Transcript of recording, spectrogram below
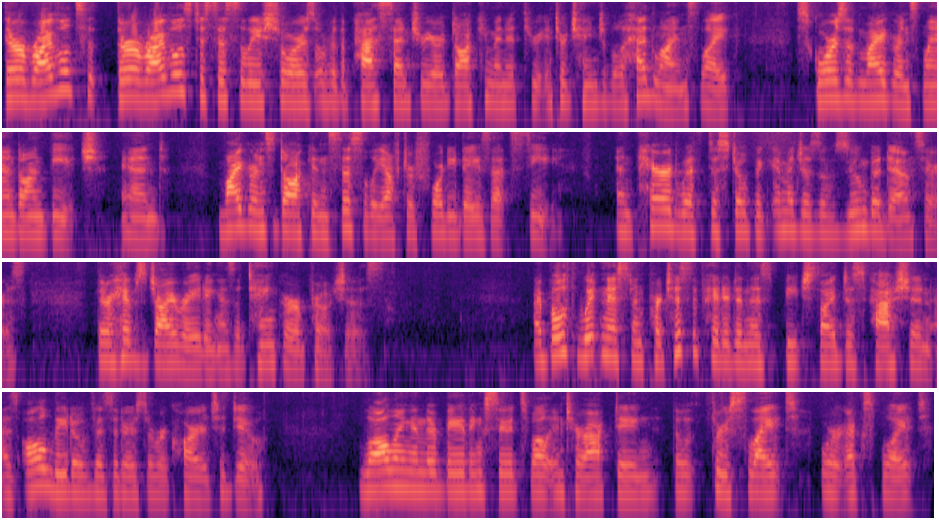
Their, arrival to, their arrivals to Sicily's shores over the past century are documented through interchangeable headlines like Scores of migrants land on beach and Migrants dock in Sicily after 40 days at sea, and paired with dystopic images of Zumba dancers, their hips gyrating as a tanker approaches. I both witnessed and participated in this beachside dispassion as all Lido visitors are required to do lolling in their bathing suits while interacting through slight or exploit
